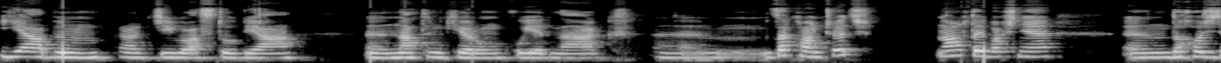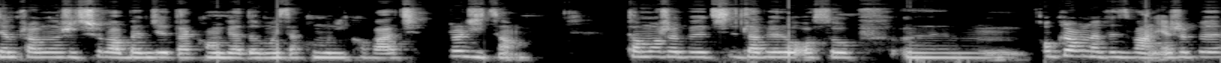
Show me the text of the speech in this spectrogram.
ja bym radziła studia Y, na tym kierunku jednak zakończyć. No ale tutaj właśnie dochodzi ten problem, że trzeba będzie taką wiadomość zakomunikować rodzicom. To może być dla wielu osób ogromne wyzwanie, żeby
